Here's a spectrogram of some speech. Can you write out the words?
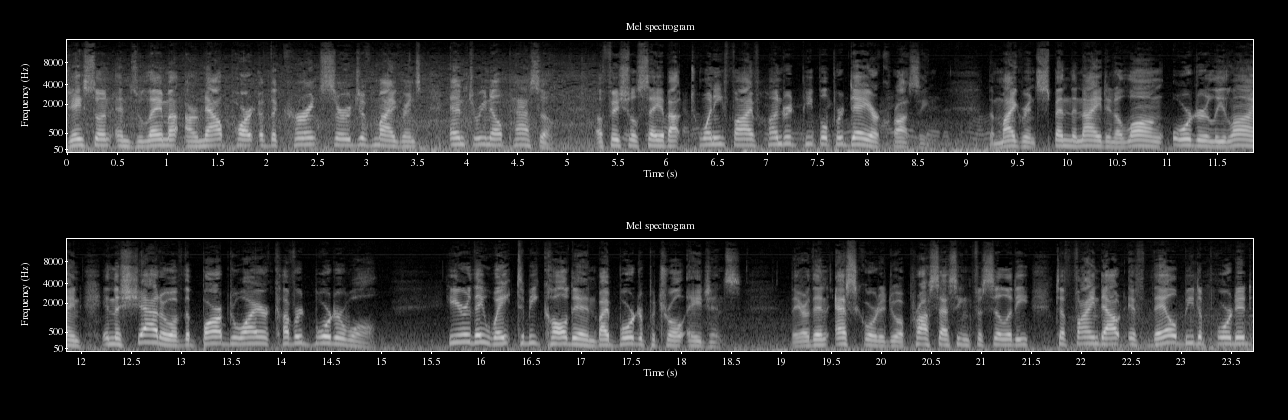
Jason and Zulema are now part of the current surge of migrants entering El Paso. Officials say about 2,500 people per day are crossing. The migrants spend the night in a long, orderly line in the shadow of the barbed wire covered border wall. Here they wait to be called in by Border Patrol agents. They are then escorted to a processing facility to find out if they'll be deported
